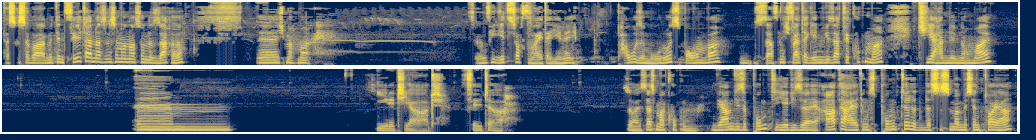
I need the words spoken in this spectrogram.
Das ist aber mit den Filtern, das ist immer noch so eine Sache. Äh, ich mach mal. So, irgendwie geht's doch weiter hier, ne? Pause-Modus brauchen wir. Es darf nicht weitergehen. Wie gesagt, wir gucken mal. Tierhandel nochmal. Ähm, jede Tierart. Filter. So, jetzt lass mal gucken. Wir haben diese Punkte hier, diese Arterhaltungspunkte. Das ist immer ein bisschen teuer.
